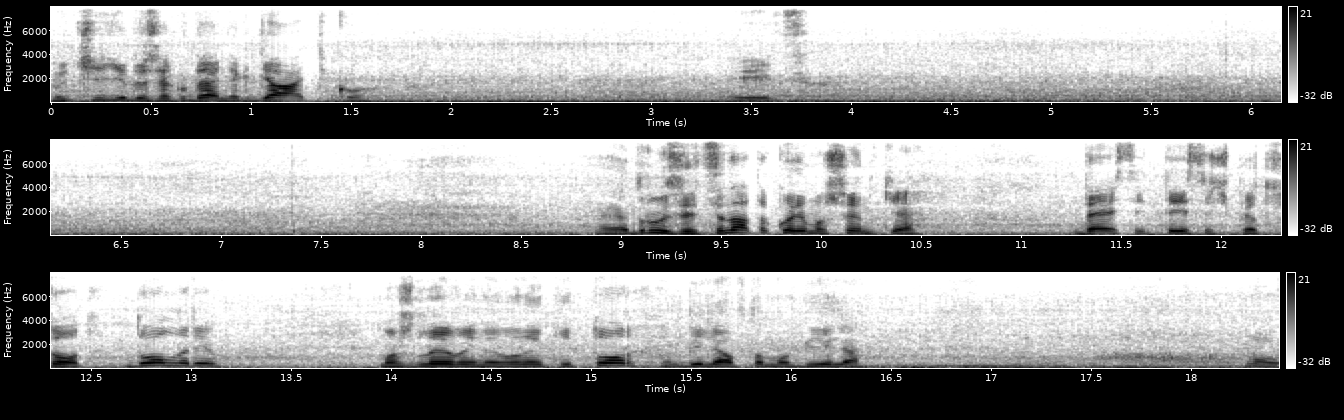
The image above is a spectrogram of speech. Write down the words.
Вночі їдеш як вдень, як дядько. Дивіться. Е, Друзі, ціна такої машинки 10 500 доларів. Можливий невеликий торг біля автомобіля. Ну,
